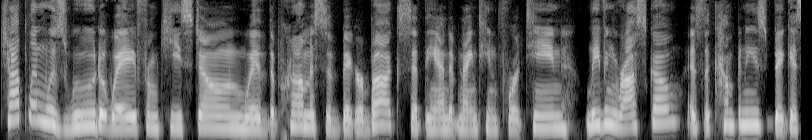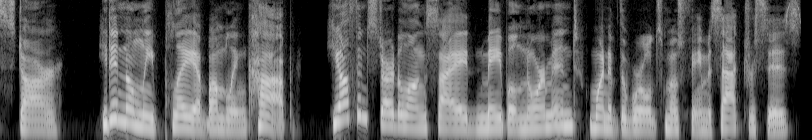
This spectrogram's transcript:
Chaplin was wooed away from Keystone with the promise of bigger bucks at the end of 1914, leaving Roscoe as the company's biggest star. He didn't only play a bumbling cop, he often starred alongside Mabel Normand, one of the world's most famous actresses.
